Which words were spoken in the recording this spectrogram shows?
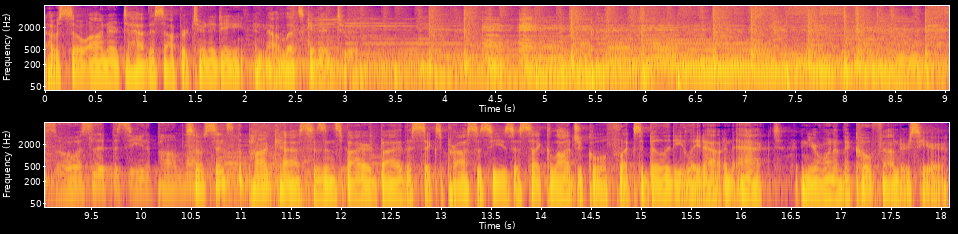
I was so honored to have this opportunity, and now let's get into it. So, since the podcast is inspired by the six processes of psychological flexibility laid out in ACT, and you're one of the co founders here,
